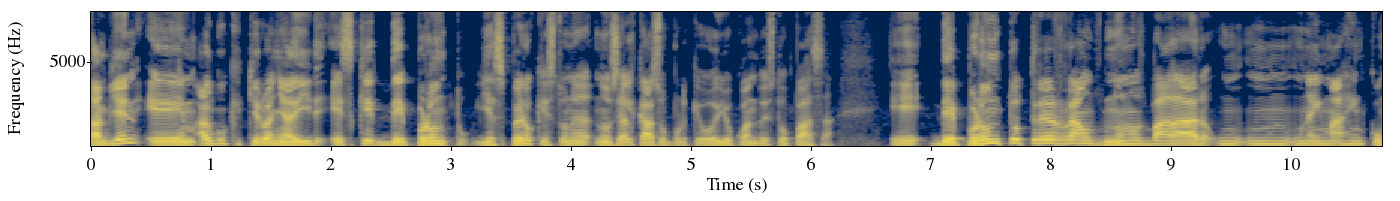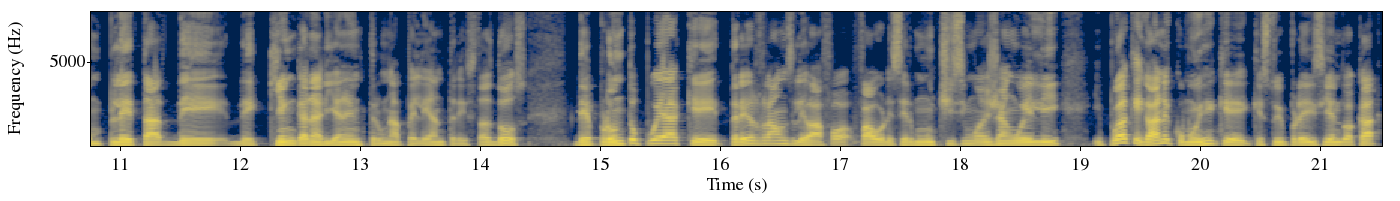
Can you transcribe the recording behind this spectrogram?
También eh, algo que quiero añadir es que de pronto, y espero que esto no sea el caso porque odio cuando esto pasa, Eh, de pronto tres rounds no nos va a dar una imagen completa de, quién ganarían entre una pelea entre estas dos. De pronto pueda que tres rounds le va a favorecer muchísimo a Zhang Weili y pueda que gane, como dije que, estoy prediciendo acá,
